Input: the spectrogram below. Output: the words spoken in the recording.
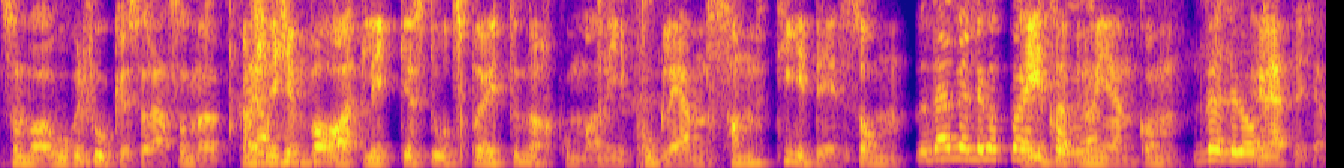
som var hovedfokuset der. Som kanskje Ja. ikke var et like stort sprøytenarkomaniproblem samtidig som kommer med. aids-epidemien kom. Veldig godt. Jeg vet ikke.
